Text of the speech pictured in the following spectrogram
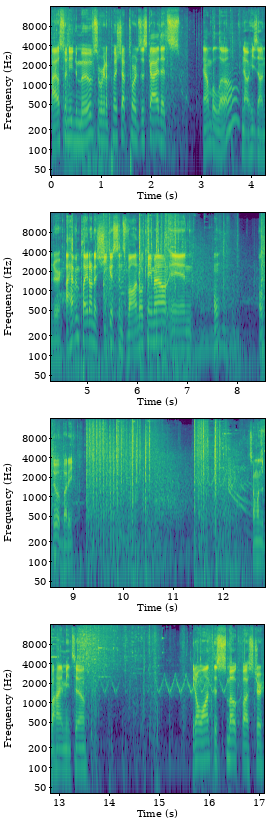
I also need to move. So we're going to push up towards this guy that's down below. No, he's under. I haven't played on Ashika since Vondel came out. And... Oh, don't do it, buddy. Someone's behind me, too. You don't want this smoke, Buster.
